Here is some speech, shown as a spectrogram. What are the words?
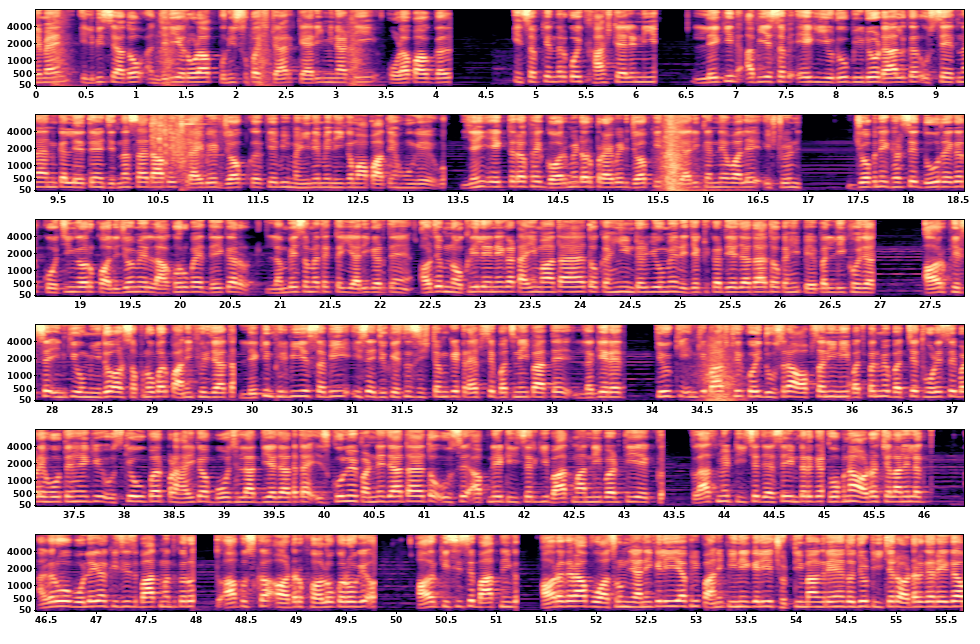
हेमैन Elvish Yadav Anjali Arora Puneet superstar CarryMinati vada pav girl in सब के अंदर कोई खास टैलेंट नहीं है। लेकिन अब ये सब एक यूट्यूब वीडियो डालकर उससे इतना अर्न कर लेते हैं जितना शायद आप एक प्राइवेट जॉब करके भी महीने में नहीं कमा पाते होंगे। यही एक तरफ़ है गवर्नमेंट और प्राइवेट जॉब की तैयारी करने वाले स्टूडेंट जो अपने घर से दूर रहकर कोचिंग और कॉलेजों में लाखों रुपए देकर लंबे समय तक तैयारी करते हैं। और जब नौकरी लेने का टाइम आता है तो कहीं इंटरव्यू में रिजेक्ट कर दिया जाता है तो कहीं पेपर लीक हो जाता है। और फिर से इनकी उम्मीदों और सपनों पर पानी फिर जाता। लेकिन फिर भी ये सभी इस एजुकेशन सिस्टम के ट्रैप से बच नहीं पाते, लगे रहते। क्योंकि इनके पास फिर कोई दूसरा ऑप्शन ही नहीं। बचपन में बच्चे थोड़े से बड़े होते हैं कि उसके ऊपर पढ़ाई का बोझ लाद दिया जाता है, स्कूल में पढ़ने जाता है तो उसे अपने टीचर की बात माननी पड़ती है। क्लास में टीचर जैसे इंटर कर तो अपना ऑर्डर चलाने लगता अगर वो बोलेगा, किसी से बात मत करो तो आप उसका ऑर्डर फॉलो करोगे और किसी से बात नहीं करो। और अगर आप वॉशरूम जाने के लिए या फिर पानी पीने के लिए छुट्टी मांग रहे हैं तो जो टीचर ऑर्डर करेगा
